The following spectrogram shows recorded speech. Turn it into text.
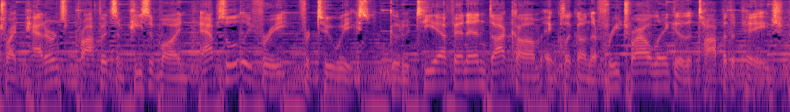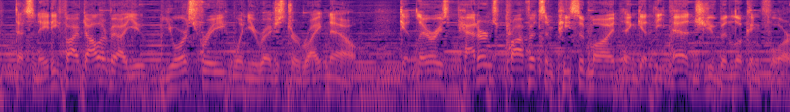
Try patterns, profits, and peace of mind absolutely free for two weeks. Go to TFNN.com and click on the free trial link at the top of the page. That's an $85 value, yours free when you register right now. Get Larry's patterns, profits, and peace of mind and get the edge you've been looking for.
